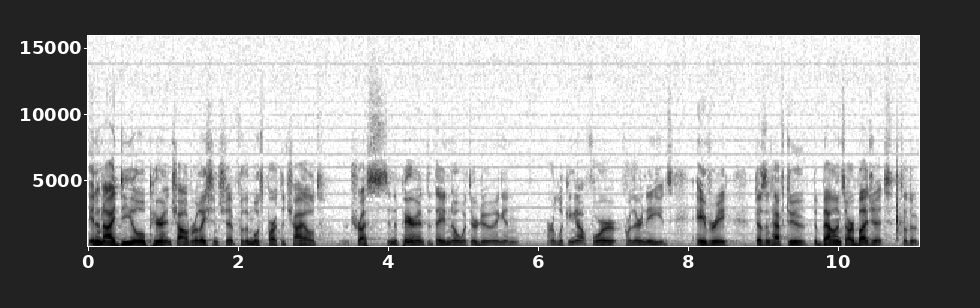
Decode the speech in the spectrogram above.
in an ideal parent child relationship, for the most part, the child trusts in the parent that they know what they're doing and are looking out for, for their needs. Avery doesn't have to, to balance our budget so that,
